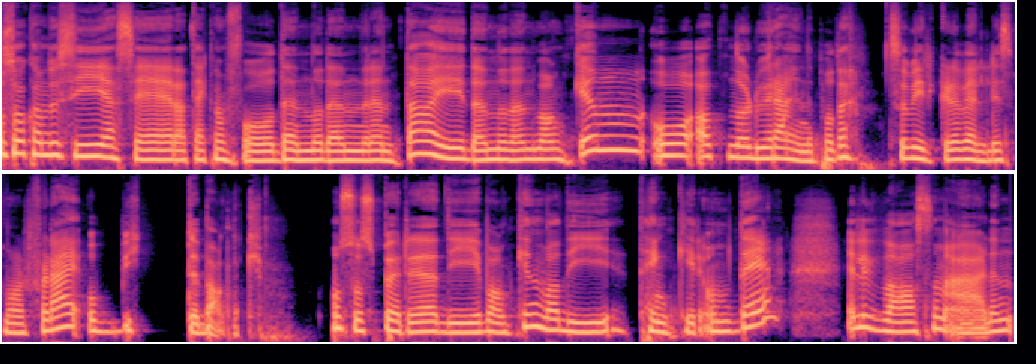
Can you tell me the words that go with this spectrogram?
Og så kan du si 'jeg ser at jeg kan få den og den renta i den og den banken', og at når du regner på det, så virker det veldig smart for deg å bytte bank og så spørre de i banken hva de tenker om det, eller hva som er den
